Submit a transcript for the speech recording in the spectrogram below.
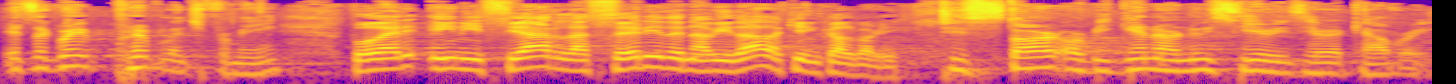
It's a great privilege for me poder iniciar la serie de Navidad aquí en Calvary. to start or begin our new series here at Calvary.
